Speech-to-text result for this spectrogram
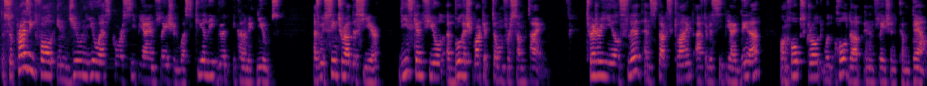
The surprising fall in June US core CPI inflation was clearly good economic news. As we've seen throughout this year, these can fuel a bullish market tone for some time. Treasury yields slid and stocks climbed after the CPI data on hopes growth would hold up and inflation come down.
